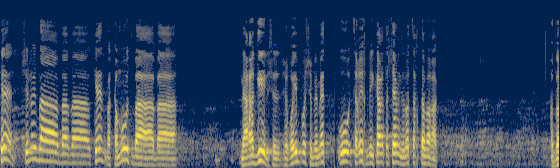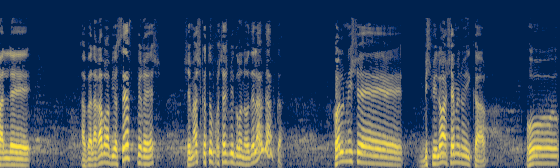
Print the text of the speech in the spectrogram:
כן, שינוי ב, ב, ב, כן, בכמות, ב, ב, מהרגיל, ש, שרואים פה שבאמת הוא צריך בעיקר את השמן, הוא לא צריך את המרק. אבל, אה, אבל הרב רבי יוסף פירש שמה שכתוב חושש בגרונו זה לאו דווקא. כל מי שבשבילו השמן הוא עיקר, הוא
